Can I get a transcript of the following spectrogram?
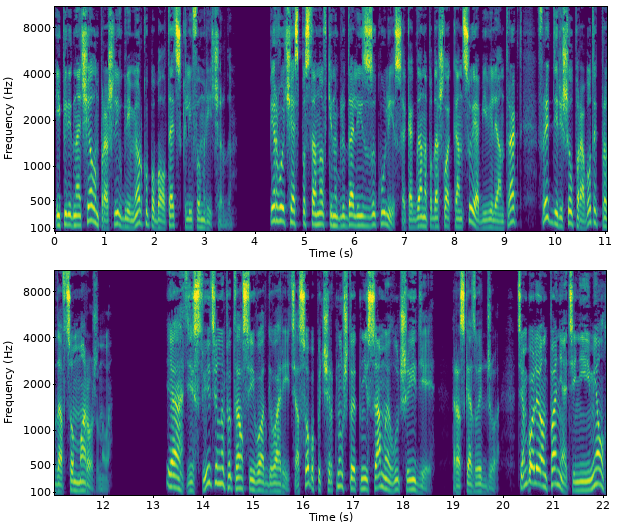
и перед началом прошли в гримерку поболтать с Клиффом Ричардом. Первую часть постановки наблюдали из-за кулис, а когда она подошла к концу и объявили антракт, Фредди решил поработать продавцом мороженого. Я действительно пытался его отговорить, особо подчеркнув, что это не самая лучшая идея, рассказывает Джо. Тем более он понятия не имел,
